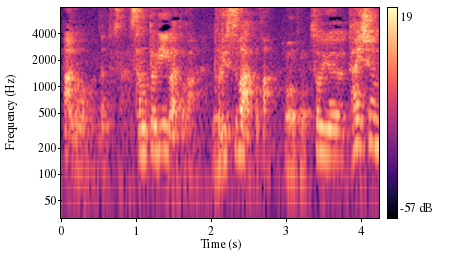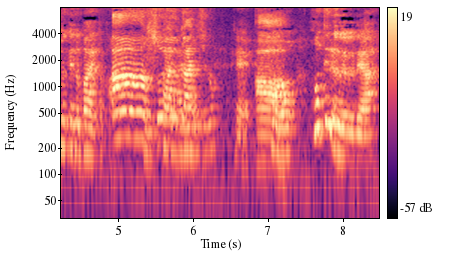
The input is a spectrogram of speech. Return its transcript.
あのなんですか？サントリーバーとかトリスバーとか、うんうん。そういう大衆向けのバーとかああそういう感じの？ええ。あー。もうホテルであ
